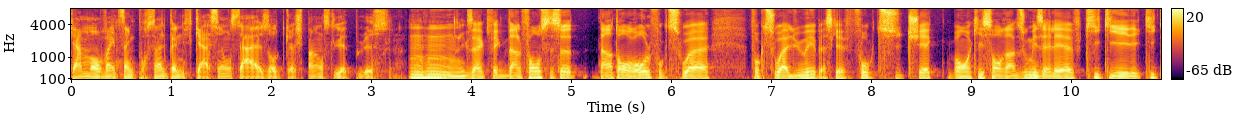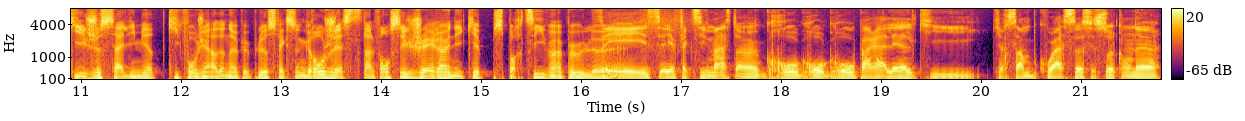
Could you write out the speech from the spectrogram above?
quand mon 25% de planification, c'est à eux autres que je pense le plus. Mm-hmm, exact. Fait que dans le fond, c'est ça. Dans ton rôle, il faut que tu sois faut que tu sois allumé parce qu'il faut que tu checkes, bon, OK, sont rendus mes élèves, qui, qui, est, qui, qui est juste sa limite, qui faut que j'en donne un peu plus. Fait que c'est une grosse gestion. Dans le fond, c'est gérer une équipe sportive un peu. C'est, effectivement, c'est un gros, gros, gros parallèle qui, qui ressemble beaucoup à ça. C'est sûr qu'on a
